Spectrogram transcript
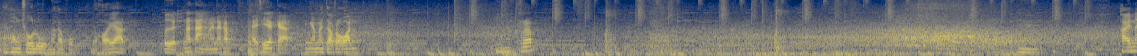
ในห้องโชว์รูมนะครับผม เดี๋ยวขออนุญาตเปิดหน้าต่างหน่อยนะครับถ่ายเทอากาศไม่งั้นมันจะร้อนนี่นะครับ ภายใน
